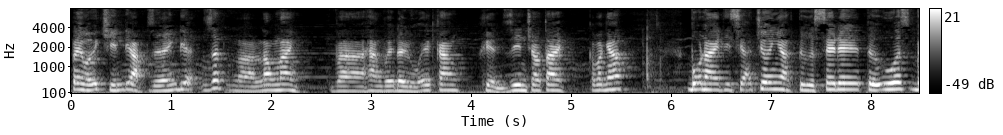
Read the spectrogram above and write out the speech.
PMX9 đẹp dưới ánh điện rất là long lanh và hàng về đầy đủ e căng khiển zin trao tay các bác nhá. Bộ này thì sẽ chơi nhạc từ CD, từ USB,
